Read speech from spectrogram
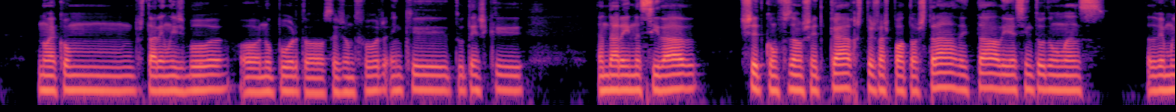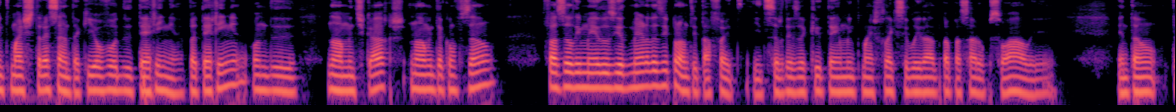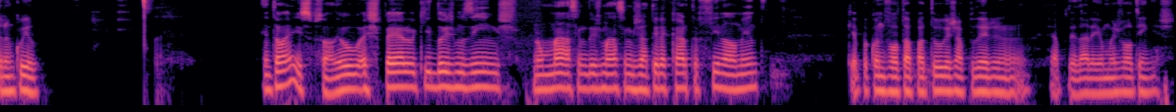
não é como estar em Lisboa ou no Porto ou seja onde for, em que tu tens que andar aí na cidade cheio de confusão, cheio de carros, depois vais para a autostrada e tal, e é assim todo um lance, estás a ver, muito mais estressante. Aqui eu vou de terrinha para terrinha, onde não há muitos carros, não há muita confusão, faz ali meia dúzia de merdas e pronto, e está feito. E de certeza que tem muito mais flexibilidade para passar o pessoal e então tranquilo. Então é isso, pessoal. Eu espero aqui dois mesinhos, no máximo, dois máximos, já ter a carta finalmente. Que é para quando voltar para a Tuga já poder, eh, já poder dar aí umas voltinhas.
